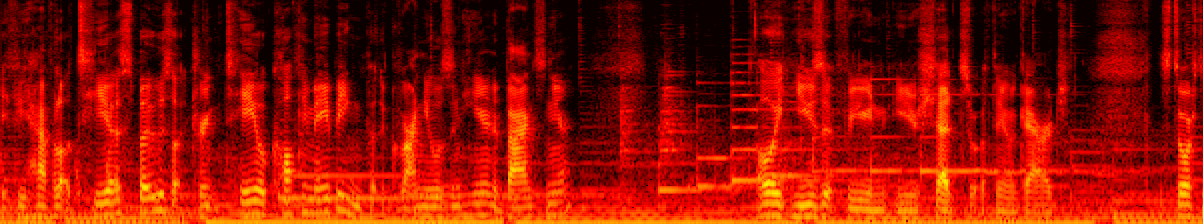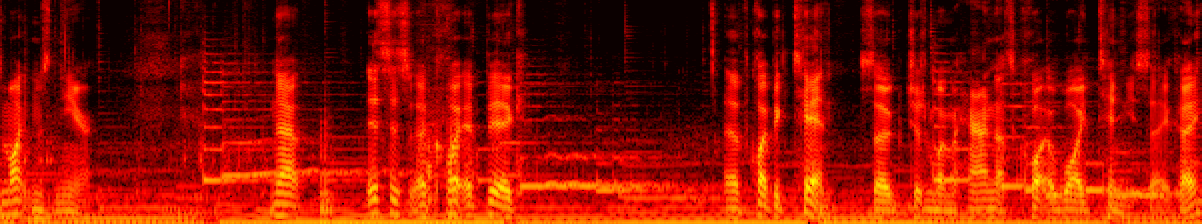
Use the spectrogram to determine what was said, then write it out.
if you have a lot of tea, I suppose like drink tea or coffee maybe, you can put the granules in here and the bags in here. Or you can use it for your, your shed sort of thing or garage. Store some items in here. Now, this is a, quite a big, quite big tin. So judging by my hand, that's quite a wide tin, you say, okay?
